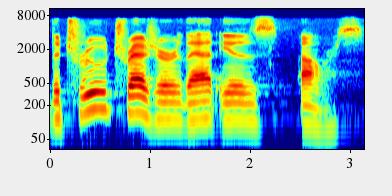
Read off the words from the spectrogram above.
the true treasure that is ours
